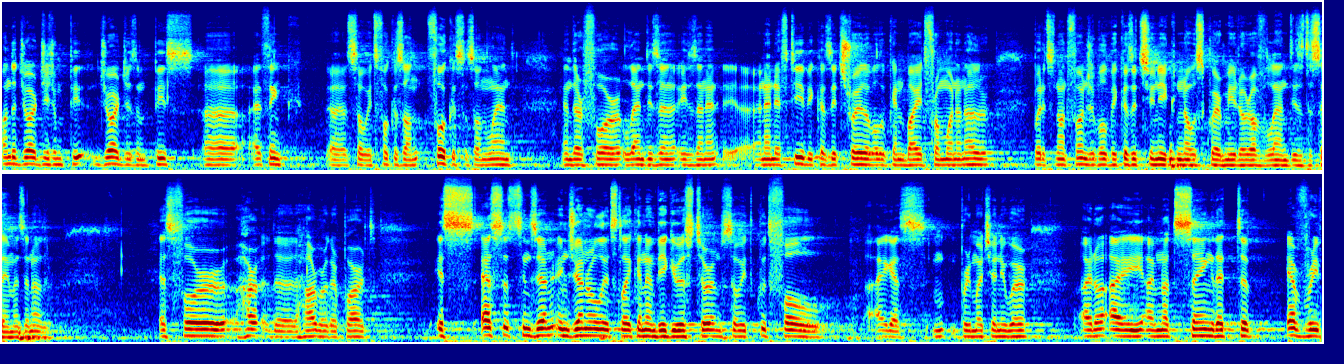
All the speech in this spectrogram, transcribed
On the Georgism, Georgism piece, uh, I think, uh, so it focus on, focuses on land, and therefore land is, a, is an, an, NFT because it's tradable, you can buy it from one another, but it's not fungible because it's unique, no square meter of land is the same as another. As for Har the, Harberger part, it's assets in, gen in, general, it's like an ambiguous term, so it could fall, I guess, pretty much anywhere. I don't, I, I'm not saying that uh, every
